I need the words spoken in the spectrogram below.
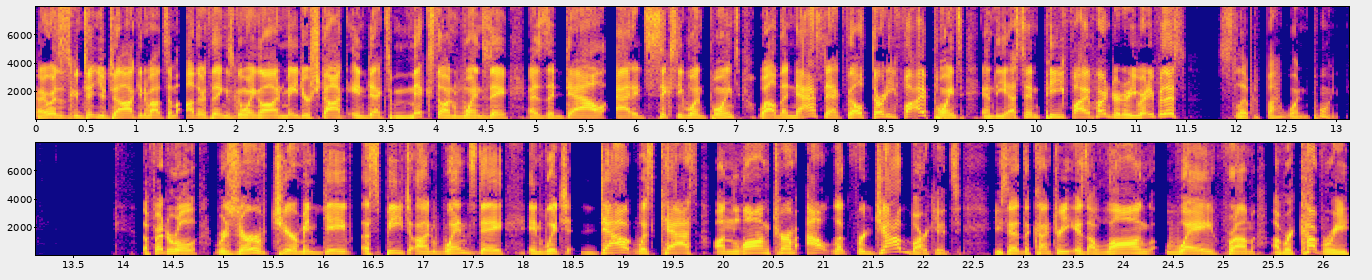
Anyways, let's continue talking about some other things going on. Major stock index mixed on Wednesday as the Dow added 61 points, while the Nasdaq fell 35 points, and the S&P 500. Are you ready for this? Slipped by one point. The Federal Reserve chairman gave a speech on Wednesday in which doubt was cast on long-term outlook for job markets. He said the country is a long way from a recovery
